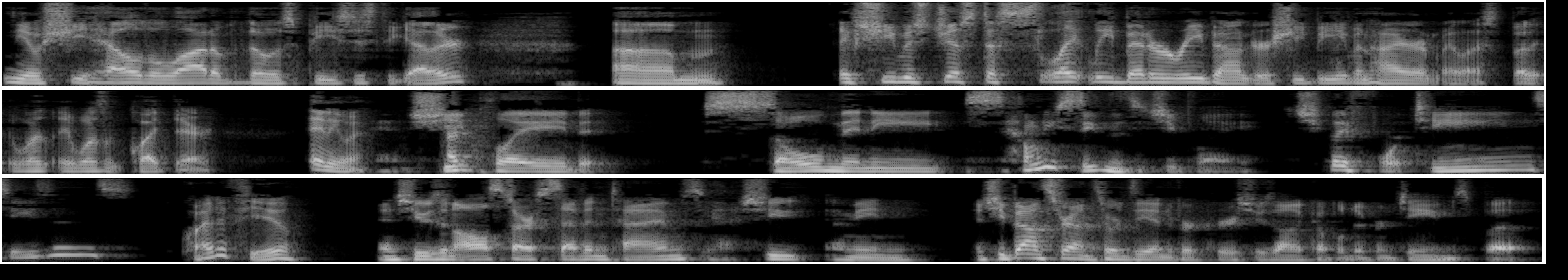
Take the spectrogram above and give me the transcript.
you know she held a lot of those pieces together. Um, if she was just a slightly better rebounder, she'd be even higher on my list. But it was it wasn't quite there. Anyway, She played so many. How many seasons did she play? Did she play 14 seasons? Quite a few. And she was an all star seven times. Yeah, she, I mean, and she bounced around towards the end of her career. She was on a couple different teams, but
